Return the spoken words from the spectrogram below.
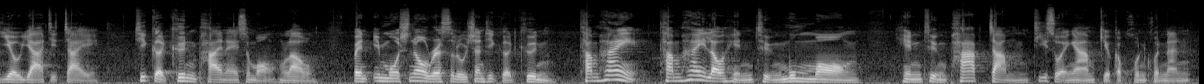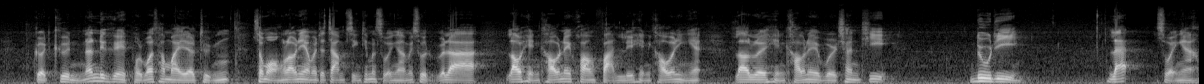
เยียวยาจิตใจที่เกิดขึ้นภายในสมองของเรา เป็น emotional resolution ที่เกิดขึ้นทำให้ทำให้เราเห็นถึงมุมมอง เห็นถึงภาพจำที่สวยงามเกี่ยวกับคนคนนั้น เกิดขึ้น นั่นคือเหตุผลว่าทำไมเราถึงสมองของเราเนี่ยมันจะจำสิ่งที่มันสวยงามที่สุด เวลาเราเห็นเขาในความฝันหรือเห็นเขาอย่างเงี้ยเราเลยเห็นเขาในเวอร์ชันที่ดูดี และสวยงาม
